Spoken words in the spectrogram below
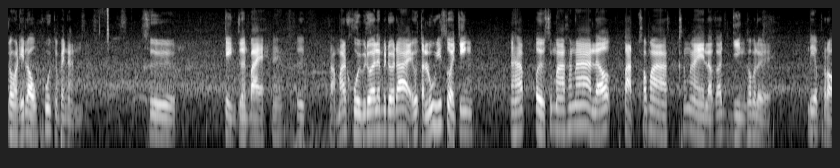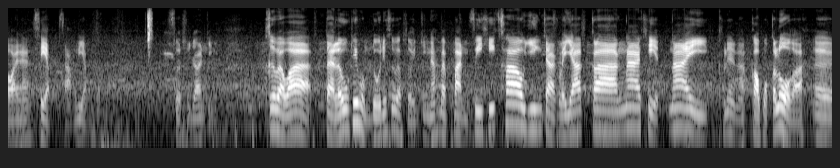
ระหว่างที่เราพูดกันไปนั้น คือเก่งเกินไปนะคือสามารถคุยไปด้วยเล่นไปด้วยได้เออแต่ลูกนี้สวยจริง นะครับเปิดขึ้นมาข้างหน้าแล้วตัดเข้ามาข้างในแล้วก็ยิงเข้าไปเลย เรียบร้อยนะเสียบสามเหลี่ยมสวยสุดยอดจริงคือแบบว่าแต่ละลูกที่ผมดูนี่คือแบบสวยจริงนะแบบปั่นฟรีคิกเข้ายิงจากระยะกลางหน้าเขตหน้าเขาเรียกนะกรอบหัวกะโหลกเหรอเออ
